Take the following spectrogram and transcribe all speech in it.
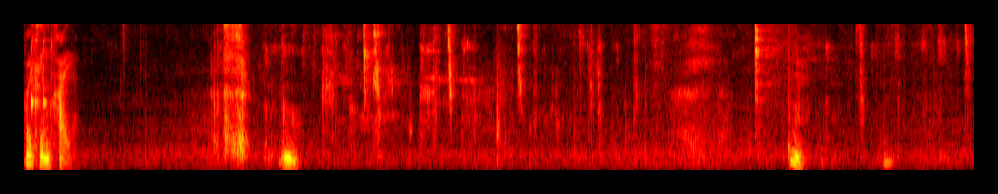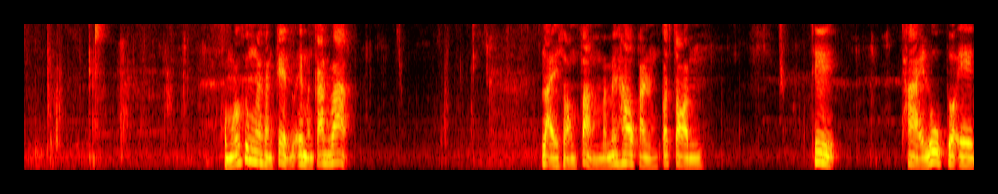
ค่อยกินไข่อืมผมก็ขึ้นมาสังเกตตัวเองเหมือนกันว่า ไหล่สองฝั่งมันไม่เท่ากัน ก็ตอน ที่ถ่ายรูปตัวเอง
